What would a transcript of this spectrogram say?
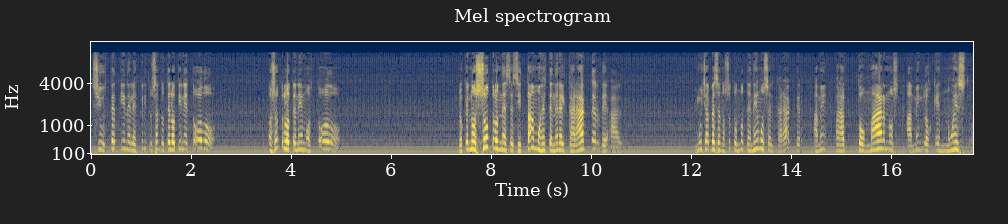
si usted tiene el Espíritu Santo, usted lo tiene todo. Nosotros lo tenemos todo. Lo que nosotros necesitamos es tener el carácter de alguien. Y muchas veces nosotros no tenemos el carácter, amén, para tomarnos, amén, lo que es nuestro,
